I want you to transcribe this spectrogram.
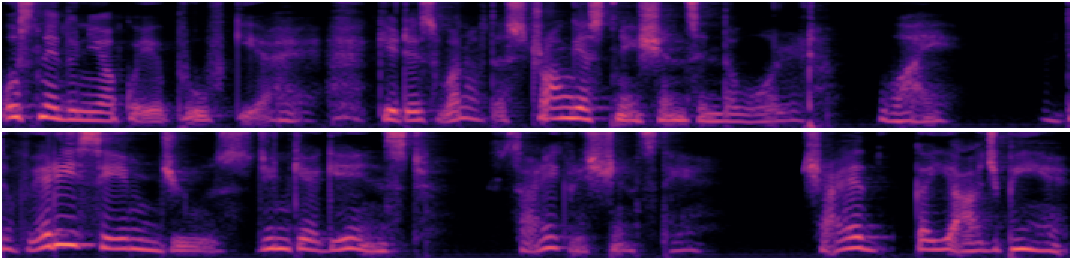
उसने दुनिया को ये प्रूव किया है कि it is one of the strongest nations in the world why the very same Jews जिनके अगेंस्ट सारे क्रिश्चियंस थे, शायद कई आज भी हैं,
